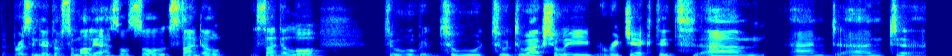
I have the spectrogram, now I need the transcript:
the president of Somalia has also signed a signed a law to to to to actually reject it um, and and uh,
